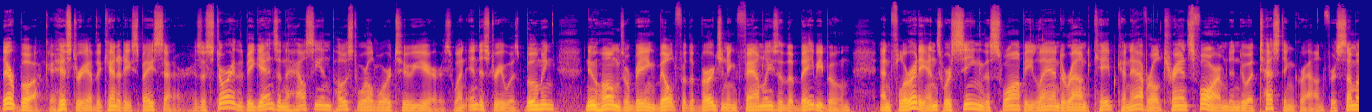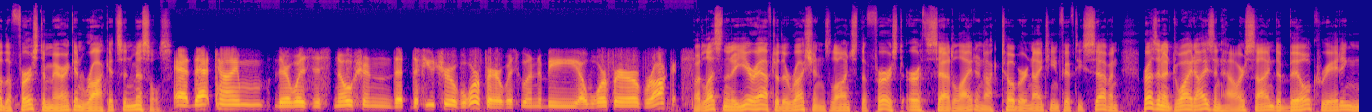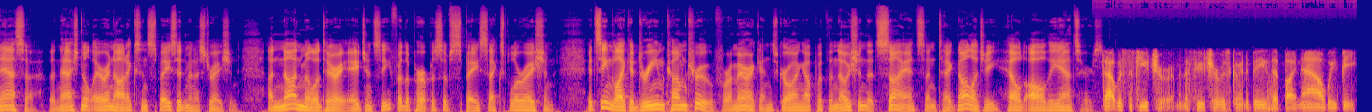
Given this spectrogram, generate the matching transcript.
Their book, A History of the Kennedy Space Center, is a story that begins in the halcyon post World War II years when industry was booming, new homes were being built for the burgeoning families of the baby boom, and Floridians were seeing the swampy land around Cape Canaveral transformed into a testing ground for some of the first American rockets and missiles. At that time, there was this notion that the future of warfare was going to be a warfare of rockets. But less than a year after the Russians launched the first Earth satellite in October 1957, President Dwight Eisenhower signed a bill creating NASA, the National Aeronautics and Space Administration, a non military agency for the purpose of space exploration. It seemed like a dream come true for Americans growing up with the notion that science and technology held all the answers. That was the future. I mean, the future was going to be that by now we'd be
